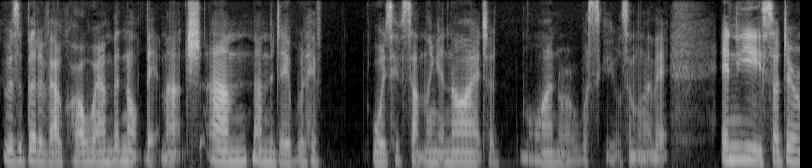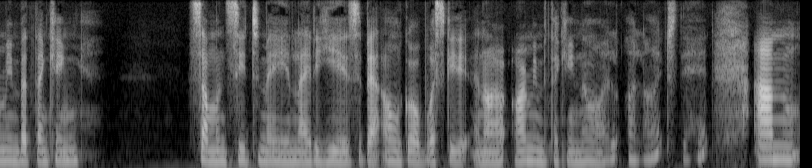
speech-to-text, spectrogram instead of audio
There was a bit of alcohol around, but not that much. Um, Mum and Dad would have always have something at night, a wine or a whiskey or something like that. And yes, I do remember thinking someone said to me in later years about, oh God, whiskey. And I, I remember thinking, no, I, I liked that. Um,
